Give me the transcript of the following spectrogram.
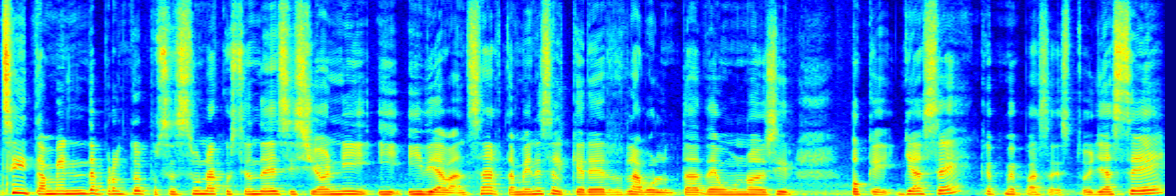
Sí, también de pronto pues es una cuestión de decisión y, y, y, de avanzar. También es el querer, la voluntad de uno decir, ok, ya sé que me pasa esto, ya sé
